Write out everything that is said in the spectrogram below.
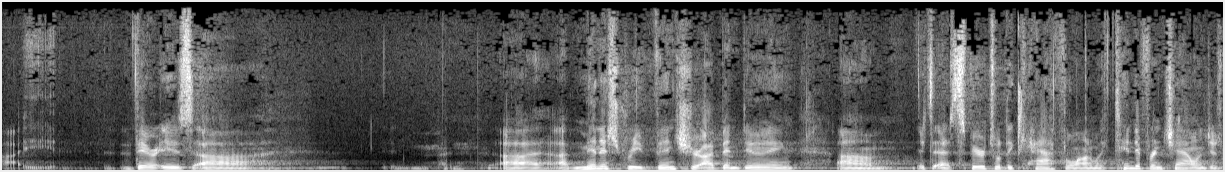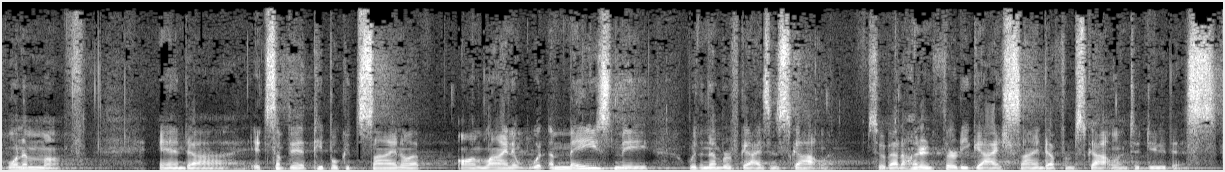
I, there is uh, a ministry venture I've been doing. Um, it's a spiritual decathlon with 10 different challenges, one a month. And uh, it's something that people could sign up online. And what amazed me were the number of guys in Scotland. So, about 130 guys signed up from Scotland to do this.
